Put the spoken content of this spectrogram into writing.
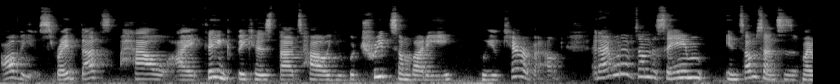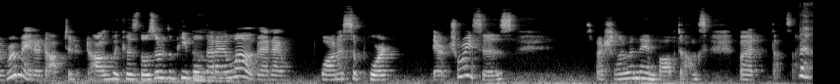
obvious, right? That's how I think because that's how you would treat somebody who you care about. And I would have done the same in some senses if my roommate adopted a dog because those are the people mm-hmm. that I mm-hmm. love, and I want to support their choices especially when they involve dogs. But that's not.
